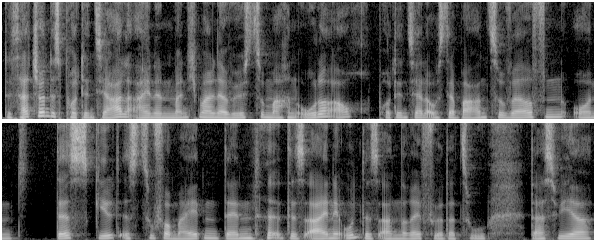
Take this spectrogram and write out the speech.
das hat schon das Potenzial, einen manchmal nervös zu machen oder auch potenziell aus der Bahn zu werfen. Und das gilt es zu vermeiden, denn das eine und das andere führt dazu, dass wir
